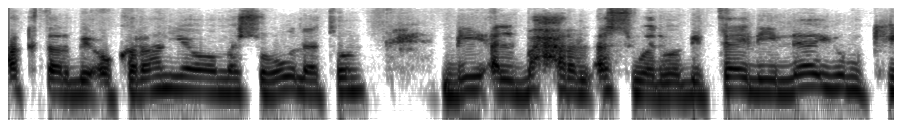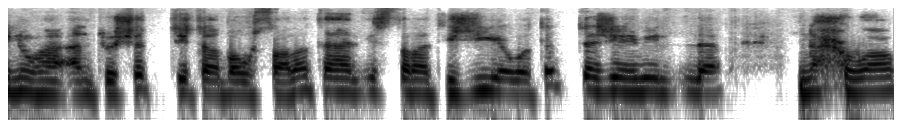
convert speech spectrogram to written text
أكثر بأوكرانيا ومشغولة بالبحر الأسود وبالتالي لا يمكنها أن تشتت بوصلتها الاستراتيجية وتتجه نحو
